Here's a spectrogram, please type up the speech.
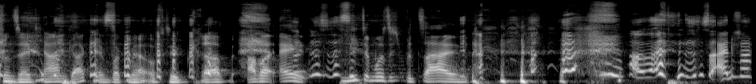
Schon seit Jahren gar keinen Bock mehr auf den Grab. Aber ey, Miete muss ich bezahlen. aber das ist einfach,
